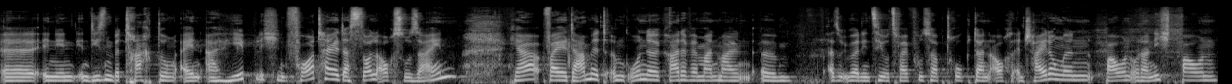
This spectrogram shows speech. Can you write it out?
äh, in, den, in diesen Betrachtungen einen erheblichen Vorteil. Das soll auch so sein, ja, weil damit im Grunde gerade wenn man mal ähm, also über den CO2-Fußabdruck dann auch Entscheidungen bauen oder nicht bauen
